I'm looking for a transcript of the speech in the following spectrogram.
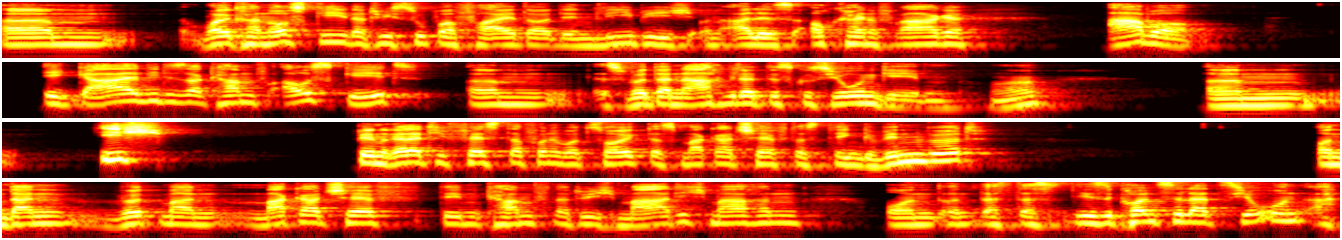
Ähm, Volkanowski, natürlich super Fighter, den liebe ich und alles, auch keine Frage. Aber egal wie dieser Kampf ausgeht, ähm, es wird danach wieder Diskussion geben. Ja? Ähm, ich bin relativ fest davon überzeugt, dass Makachev das Ding gewinnen wird. Und dann wird man Makachev den Kampf natürlich madig machen. Und, und das, das, diese Konstellation, ach,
